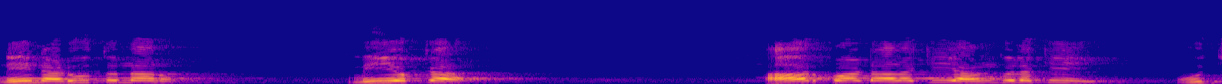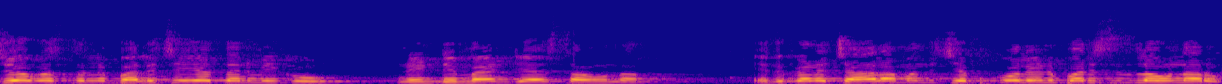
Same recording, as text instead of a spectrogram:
నేను అడుగుతున్నాను మీ యొక్క ఆర్పాటాలకి అంగులకి ఉద్యోగస్తుల్ని బలి చేయొద్దని మీకు నేను డిమాండ్ చేస్తూ ఉన్నాను. ఎందుకంటే చాలామంది చెప్పుకోలేని పరిస్థితిలో ఉన్నారు.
